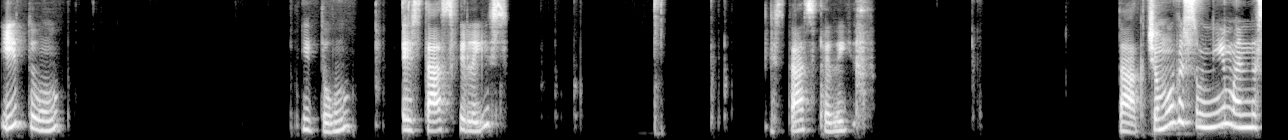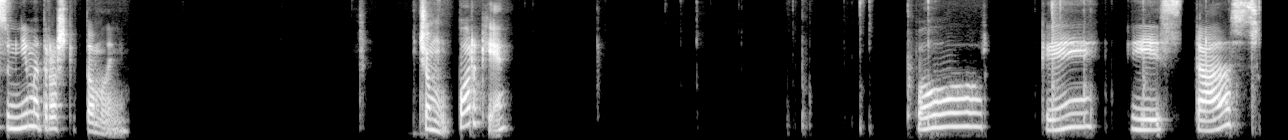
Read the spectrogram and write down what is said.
І ту. І ту. Estás feliz? Estás feliz? Так, чому ви сумні? Ми не сумні, ми трошки втомлені. Чому? Porque Porque estás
